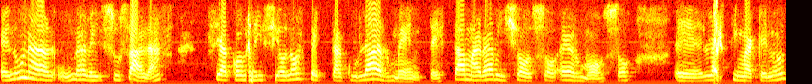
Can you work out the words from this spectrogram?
en una, una de sus salas, se acondicionó espectacularmente, está maravilloso, hermoso, eh, lástima que no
